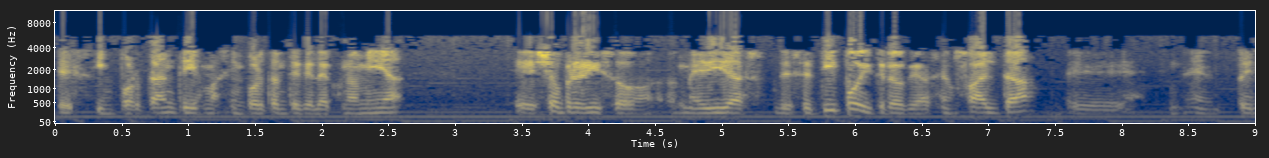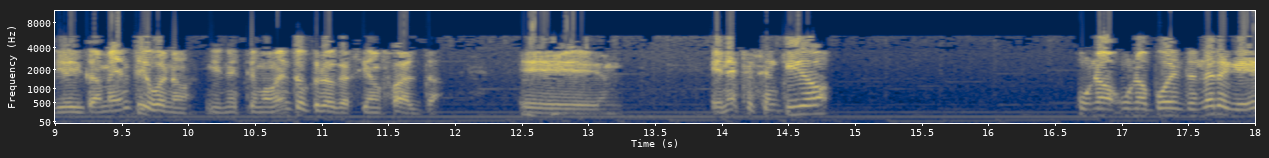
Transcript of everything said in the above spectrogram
es importante y es más importante que la economía. Eh, yo priorizo medidas de ese tipo y creo que hacen falta eh, periódicamente, bueno, y en este momento creo que hacían falta. Eh, en este sentido, uno, uno puede entender que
